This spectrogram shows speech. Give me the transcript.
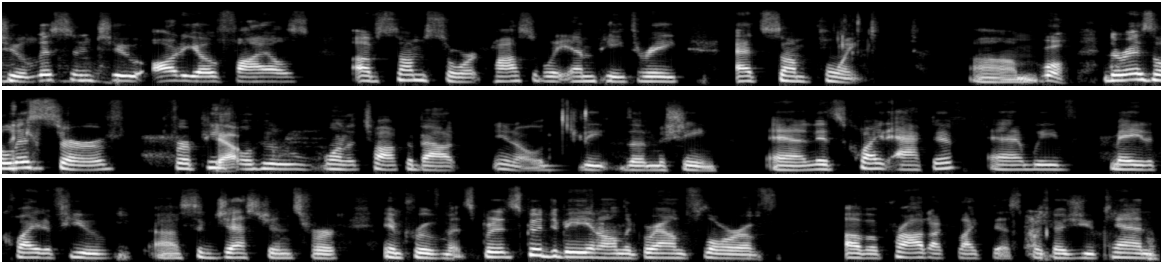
to listen to audio files of some sort, possibly MP3, at some point. Um, Cool. there is a list serve for people who want to talk about you know the the machine and it's quite active and we've made quite a few uh, suggestions for improvements but it's good to be in on the ground floor of of a product like this because you can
